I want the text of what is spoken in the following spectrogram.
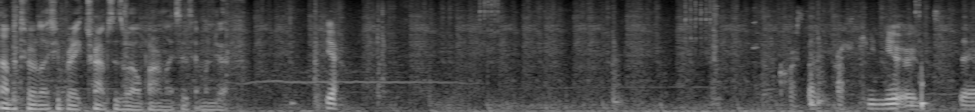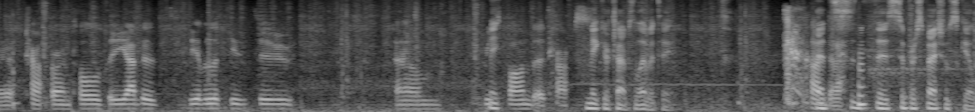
Saboteur lets you break traps as well, apparently, says Hitman Jeff. Yeah. Of course, that practically neutered the trapper until they added the ability to um, Make- the traps. Make your traps levitate. That's the super special skill.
